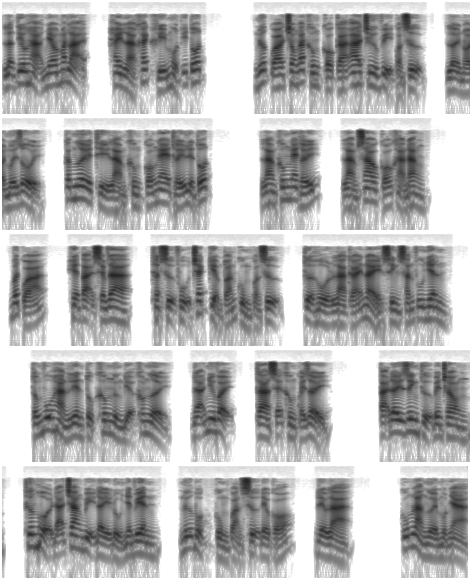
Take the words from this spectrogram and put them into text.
Lận tiêu hạ nheo mắt lại, hay là khách khí một ít tốt? Nước quá trong ngắt không có cá a chư vị quản sự, lời nói mới rồi, các ngươi thì làm không có nghe thấy liền tốt. Làm không nghe thấy làm sao có khả năng? Bất quá, hiện tại xem ra, thật sự phụ trách kiểm toán cùng quản sự, tựa hồ là cái này xinh xắn phu nhân. Tống vũ hàn liên tục không ngừng địa không người, đã như vậy, ta sẽ không quấy dày tại đây dinh thự bên trong, thương hội đã trang bị đầy đủ nhân viên, nữ bục cùng quản sự đều có, đều là, cũng là người một nhà.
